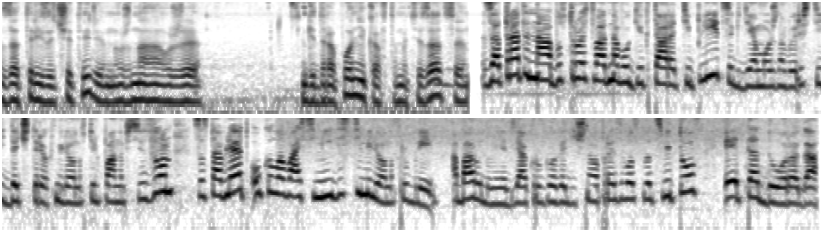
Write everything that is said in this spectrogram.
за 3, за 4, нужна уже гидропоника, автоматизация. Затраты на обустройство одного гектара теплицы, где можно вырастить до 4 миллионов тюльпанов в сезон, составляют около 80 миллионов рублей. Оборудование для круглогодичного производства цветов – это дорого.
